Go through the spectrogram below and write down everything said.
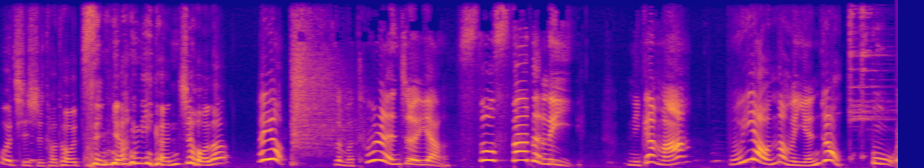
我其实偷偷敬仰你很久了。哎呦，怎么突然这样？So suddenly，你干嘛？不要那么严重。不，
